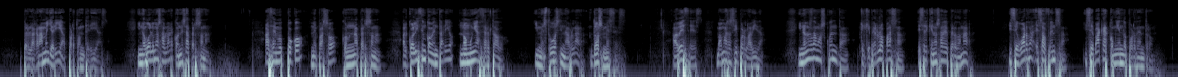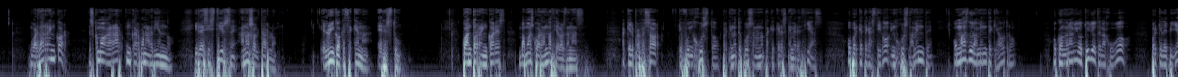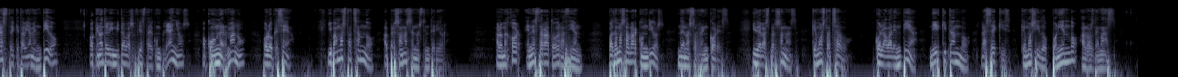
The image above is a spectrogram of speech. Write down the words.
pero la gran mayoría por tonterías. Y no volvemos a hablar con esa persona. Hace poco me pasó con una persona, al cual hice un comentario no muy acertado, y me estuvo sin hablar dos meses. A veces vamos así por la vida, y no nos damos cuenta que el que peor lo pasa es el que no sabe perdonar, y se guarda esa ofensa y se va carcomiendo por dentro. Guardar rencor es como agarrar un carbón ardiendo y resistirse a no soltarlo. El único que se quema eres tú. ¿Cuántos rencores vamos guardando hacia los demás? Aquel profesor que fue injusto porque no te puso la nota que crees que merecías, o porque te castigó injustamente, o más duramente que a otro, o cuando un amigo tuyo te la jugó porque le pillaste que te había mentido, o que no te había invitado a su fiesta de cumpleaños, o con un hermano, o lo que sea. Y vamos tachando a personas en nuestro interior. A lo mejor en este rato de oración podemos hablar con Dios de nuestros rencores y de las personas que hemos tachado, con la valentía de ir quitando las X que hemos ido poniendo a los demás.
